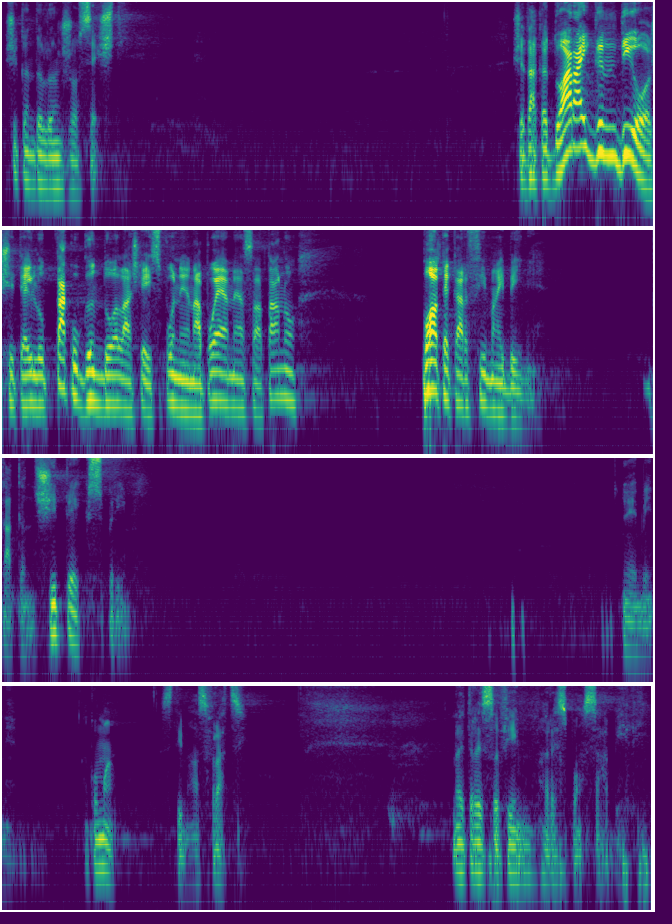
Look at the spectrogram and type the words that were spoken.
și când îl înjosești. Și dacă doar ai gândi-o și te-ai luptat cu gândul ăla și ai spune înapoi a mea satanul, poate că ar fi mai bine. Dacă și te exprimi. Nu e bine. Acum, stimați frați, noi trebuie să fim responsabili.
